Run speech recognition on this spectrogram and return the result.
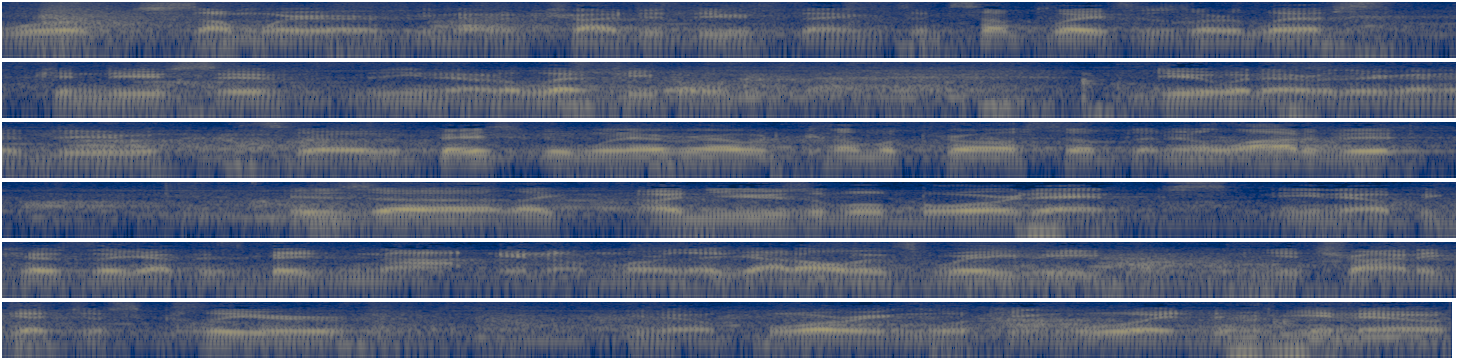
worked somewhere, you know, and tried to do things. And some places are less conducive, you know, to let people do whatever they're going to do. So basically, whenever I would come across something, and a lot of it is uh, like unusable board ends, you know, because they got this big knot in them, or they got all this wavy, and you're trying to get just clear you know, boring looking wood, you know,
